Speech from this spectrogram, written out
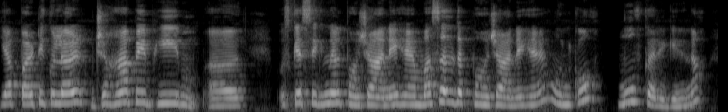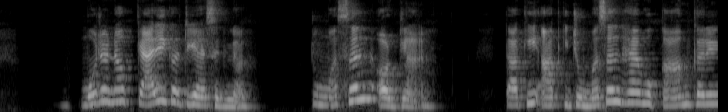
या पर्टिकुलर जहाँ पे भी आ, उसके सिग्नल पहुँचाने हैं मसल तक पहुँचाने हैं उनको मूव करेगी है ना? मोटर नर्व कैरी करती है सिग्नल टू मसल और ग्लैंड ताकि आपकी जो मसल है वो काम करे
